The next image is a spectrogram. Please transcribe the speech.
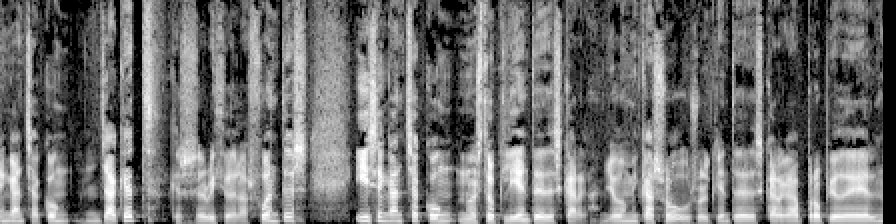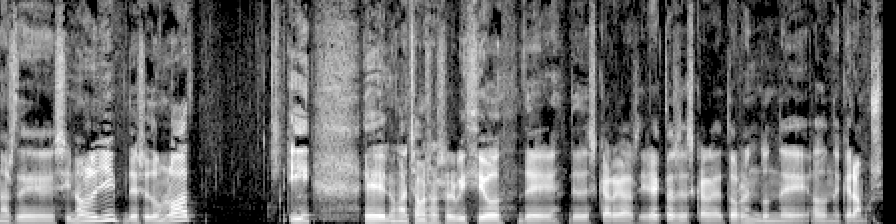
engancha con Jacket, que es el servicio de las fuentes, y se engancha con nuestro cliente de descarga. Yo en mi caso uso el cliente de descarga propio del NAS de Synology, de ese download, y eh, lo enganchamos al servicio de, descargas directas, de descarga de torrent, donde, a donde queramos.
